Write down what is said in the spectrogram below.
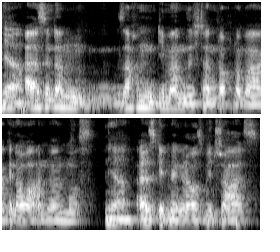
Ja. Aber es sind dann Sachen, die man sich dann doch nochmal genauer anhören muss. Ja. Also es geht mir genauso wie Charles.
